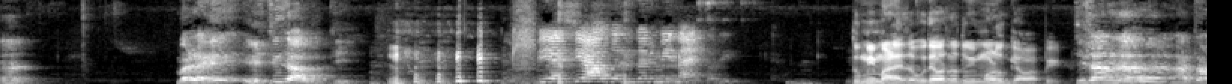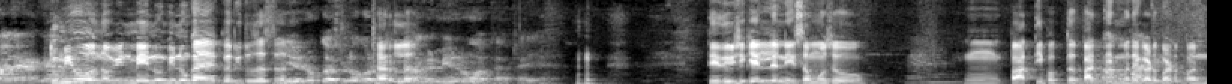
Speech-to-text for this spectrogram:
हं? बरं हे ह्याचीच आवडती मी याची आव कधी तर मी नाही तुम्ही मळायचं उद्यापासून तुम्ही मळूक घ्यावा पीठ ती सांग ना आता माझ्याकडे काय तुम्ही हो नवीन मेनू बिनू काय करी तुझं मेनू कसलो करतो? ठरलं? आम्ही मेनू होता आता या. ते दिवशी केलेले नाही समोसे हं? हम्म, पाती फक्त पातींमध्ये गडबड पण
